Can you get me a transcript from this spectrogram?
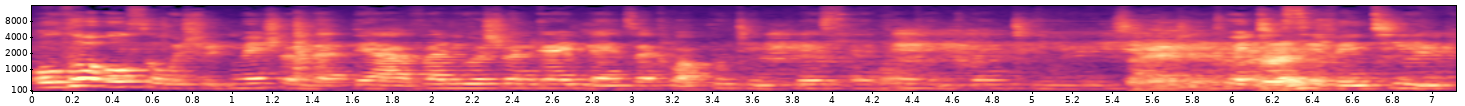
Although also we should mention that there are valuation guidelines that were put in place I think in 20, 2017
